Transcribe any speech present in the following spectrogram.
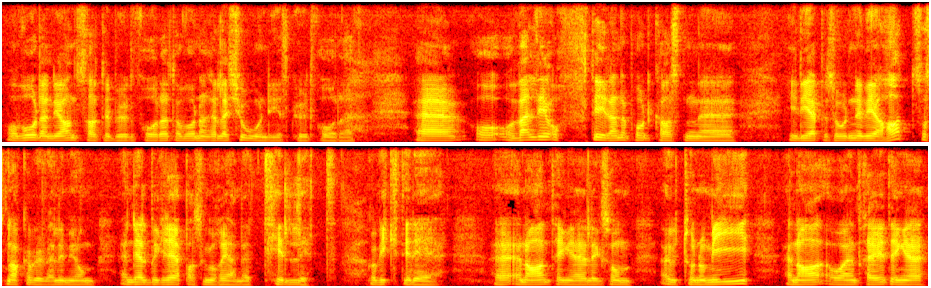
og hvordan de ansatte blir utfordret, og hvordan relasjonen deres blir utfordret. Eh, og, og, veldig ofte i denne podkasten, eh, i de episodene vi har hatt, så snakker vi veldig mye om en del begreper som går igjen. Tillit, hvor viktig det er. Eh, en annen ting er liksom autonomi, en annen, og en tredje ting er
